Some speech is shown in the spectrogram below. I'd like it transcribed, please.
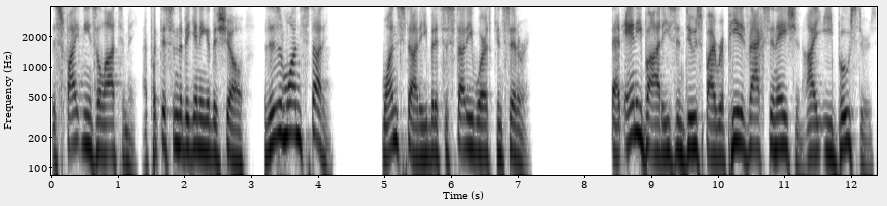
This fight means a lot to me. I put this in the beginning of the show. This is one study, one study, but it's a study worth considering. That antibodies induced by repeated vaccination, i.e., boosters,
